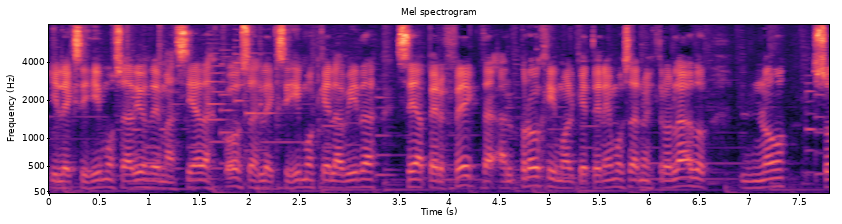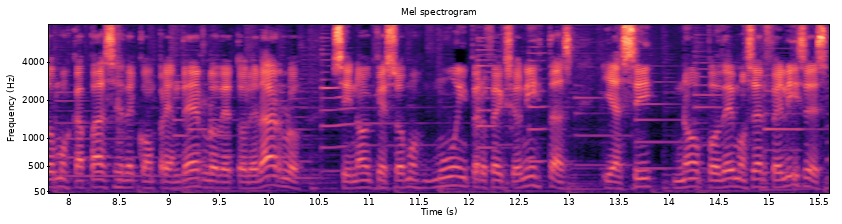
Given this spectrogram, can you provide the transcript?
y le exigimos a Dios demasiadas cosas, le exigimos que la vida sea perfecta al prójimo, al que tenemos a nuestro lado. No somos capaces de comprenderlo, de tolerarlo, sino que somos muy perfeccionistas y así no podemos ser felices.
